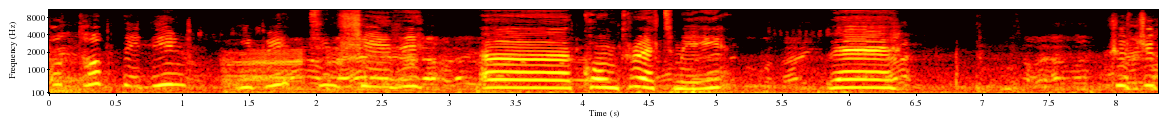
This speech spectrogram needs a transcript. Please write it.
o top dediğim gibi tüm şehri eee, kontrol etmeyi ve küçük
